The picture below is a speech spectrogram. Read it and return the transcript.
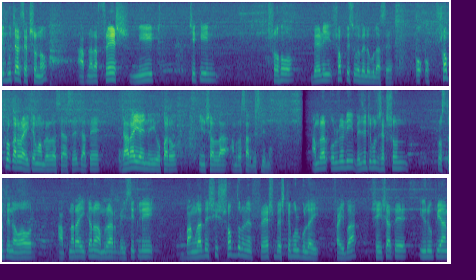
এই বুচার সেকশনও আপনারা ফ্রেশ মিট চিকেন সহ বেড়ি সব কিছু অ্যাভেলেবল আছে। ও সব প্রকারের আইটেম আমরা কাছে আছে, যাতে যারাই আইন এই অফারও ইনশাল্লাহ আমরা সার্ভিস দিব আমরা অলরেডি ভেজিটেবল সেকশন প্রস্তুতি নেওয়ার, আপনারা এইখানেও আমরা বেসিকলি বাংলাদেশি সব ধরনের ফ্রেশ ভেজিটেবলগুলাই পাইবা, সেই সাথে ইউরোপিয়ান,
